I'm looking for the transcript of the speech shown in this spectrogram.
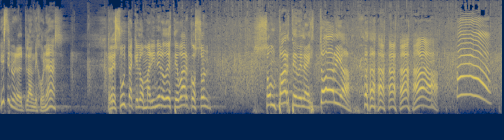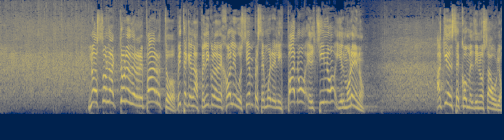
Ese no era el plan de Jonás. Resulta que los marineros de este barco son, son parte de la historia. No son actores de reparto. Viste que en las películas de Hollywood siempre se muere el hispano, el chino y el moreno. ¿A quién se come el dinosaurio?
